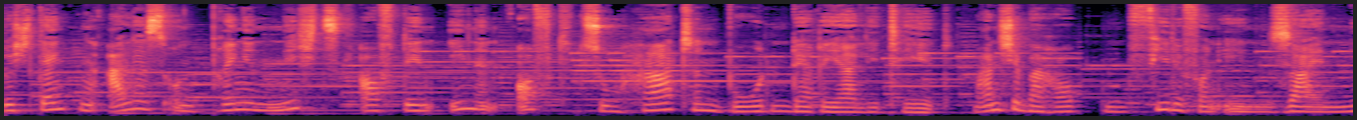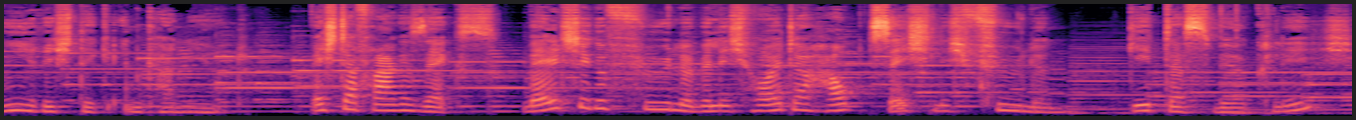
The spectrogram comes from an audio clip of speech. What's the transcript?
durchdenken alles und bringen nichts auf den ihnen oft zu harten Boden der Realität. Manche behaupten, viele von ihnen seien nie richtig inkarniert. Wächterfrage 6. Welche Gefühle will ich heute hauptsächlich fühlen? Geht das wirklich?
